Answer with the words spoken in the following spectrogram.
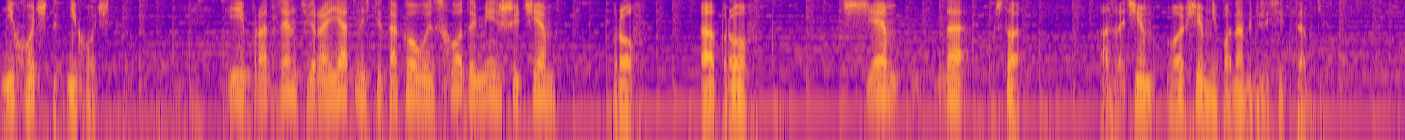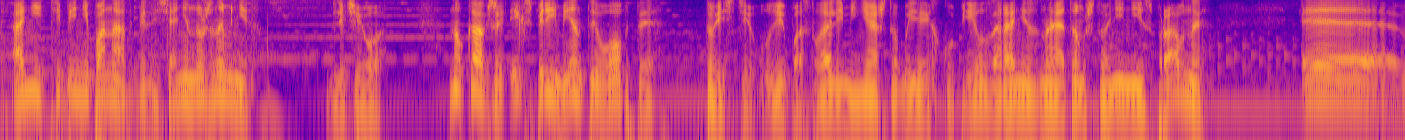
не хочет так не хочет. И процент вероятности такого исхода меньше, чем... Проф, а, проф? Чем... Да, что? А зачем вообще мне понадобились эти тапки? Они тебе не понадобились, они нужны мне. Для чего? Ну как же, эксперименты, опыты. То есть вы послали меня, чтобы я их купил, заранее зная о том, что они неисправны? э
